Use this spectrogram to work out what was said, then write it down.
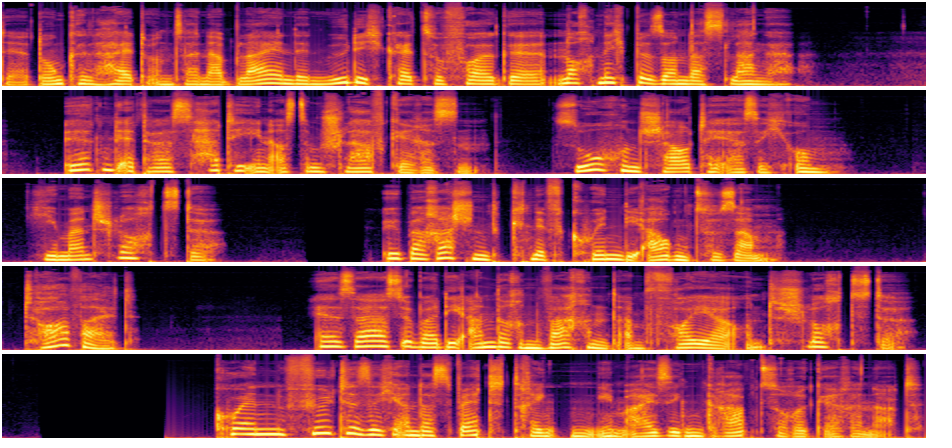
der Dunkelheit und seiner bleienden Müdigkeit zufolge noch nicht besonders lange. Irgendetwas hatte ihn aus dem Schlaf gerissen. Suchend schaute er sich um. Jemand schluchzte. Überraschend kniff Quinn die Augen zusammen. Torwald! Er saß über die anderen wachend am Feuer und schluchzte. Quinn fühlte sich an das Wetttrinken im eisigen Grab zurückerinnert.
